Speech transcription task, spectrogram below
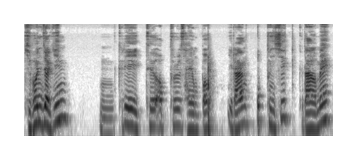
기본적인 음, 크리에이트 어플 사용법이랑 오픈식 그 다음에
